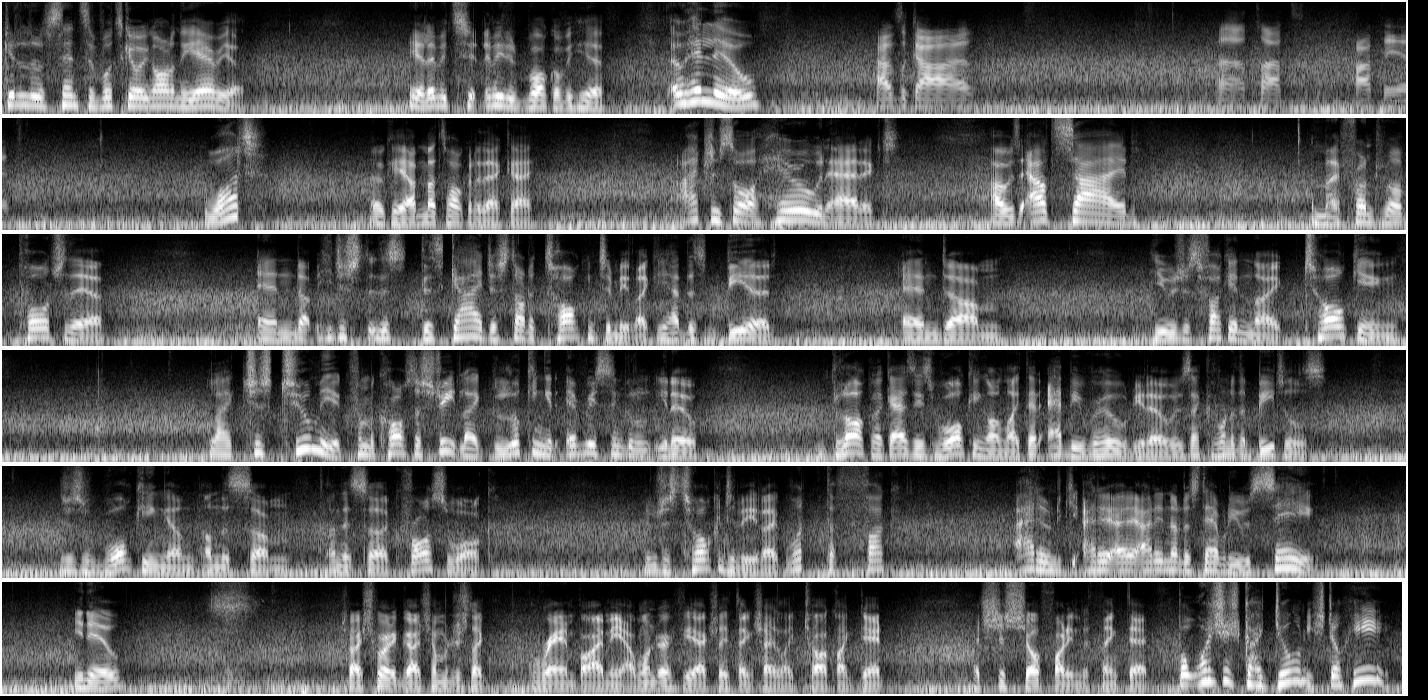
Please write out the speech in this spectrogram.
get a little sense of what's going on in the area. Here, let me t- let me walk over here. Oh, hello. How's it going? Uh, talk to you. What? Okay, I'm not talking to that guy. I actually saw a heroin addict. I was outside in my front porch there, and uh, he just this this guy just started talking to me like he had this beard, and um, he was just fucking like talking like just to me from across the street, like looking at every single you know block, like as he's walking on like that Abbey Road. You know, it was like one of the Beatles just walking on, on this um on this uh, crosswalk. He was just talking to me like, what the fuck? I don't, I, I, I didn't understand what he was saying. you know? So I swear to God, someone just like ran by me. I wonder if he actually thinks I like talk like that. It's just so funny to think that. But what is this guy doing? He's still here.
